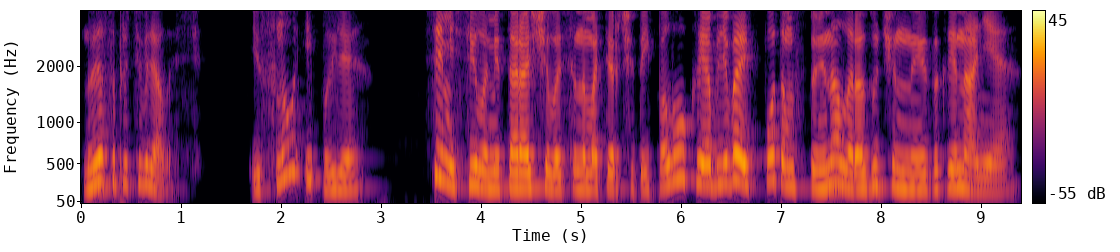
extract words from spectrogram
Но я сопротивлялась. И сну, и пыли. Всеми силами таращилась на матерчатый полог и, обливаясь потом, вспоминала разученные заклинания,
